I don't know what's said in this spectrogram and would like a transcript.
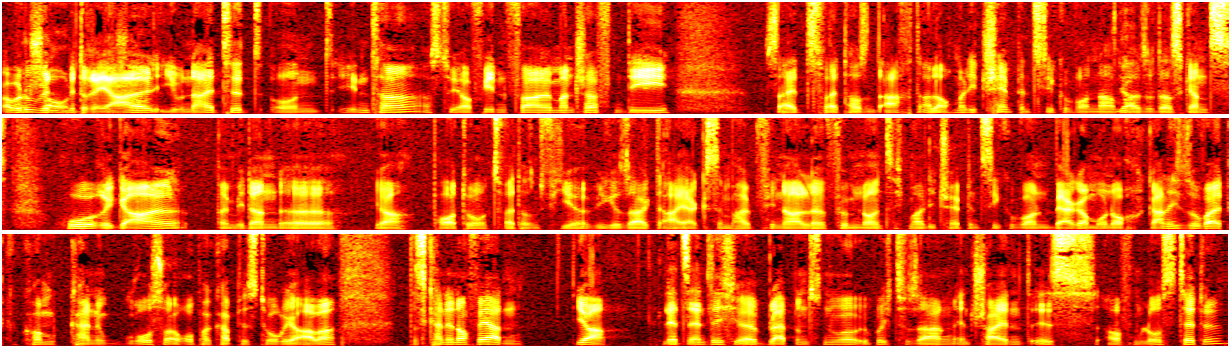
aber du schauen. mit Real, United und Inter hast du ja auf jeden Fall Mannschaften, die seit 2008 alle auch mal die Champions League gewonnen haben. Ja. Also das ganz hohe Regal. Bei mir dann äh, ja Porto 2004, wie gesagt, Ajax im Halbfinale, 95 Mal die Champions League gewonnen, Bergamo noch gar nicht so weit gekommen, keine große Europacup-Historie, aber das kann ja noch werden. Ja, letztendlich äh, bleibt uns nur übrig zu sagen, entscheidend ist auf dem Loszettel.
